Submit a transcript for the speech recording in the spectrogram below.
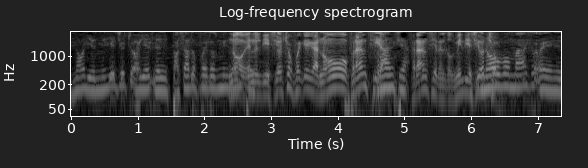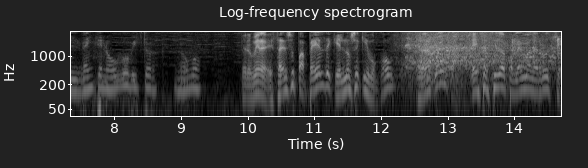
No, 2018. Ay, el, el pasado fue 2020. No, en el 18 fue que ganó Francia. Francia. Francia en el 2018. No hubo más. El 20 no hubo, Víctor. No hubo. Pero mira, está en su papel de que él no se equivocó. ¿Se da cuenta? Ese ha sido el problema de Rucho.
